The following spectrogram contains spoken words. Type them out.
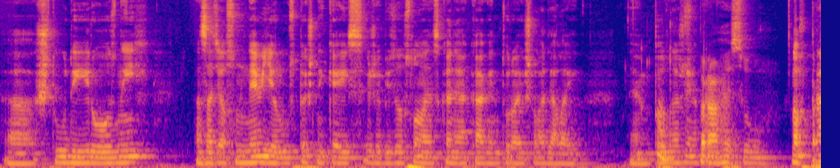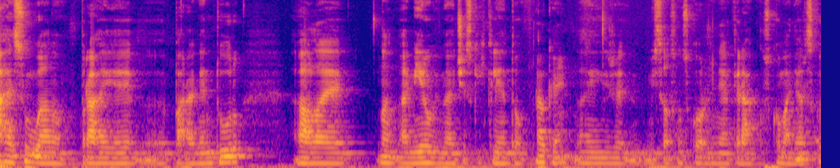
e, štúdií rôznych a zatiaľ som nevidel úspešný case, že by zo Slovenska nejaká agentúra išla ďalej. Neviem, poznáš V? Prahe sú. No v Prahe sú, áno, v Prahe je e, pár agentúr, ale no, aj my robíme aj českých klientov. OK. Hej, že myslel som skôr, že nejaké Rakúsko, Maďarsko.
